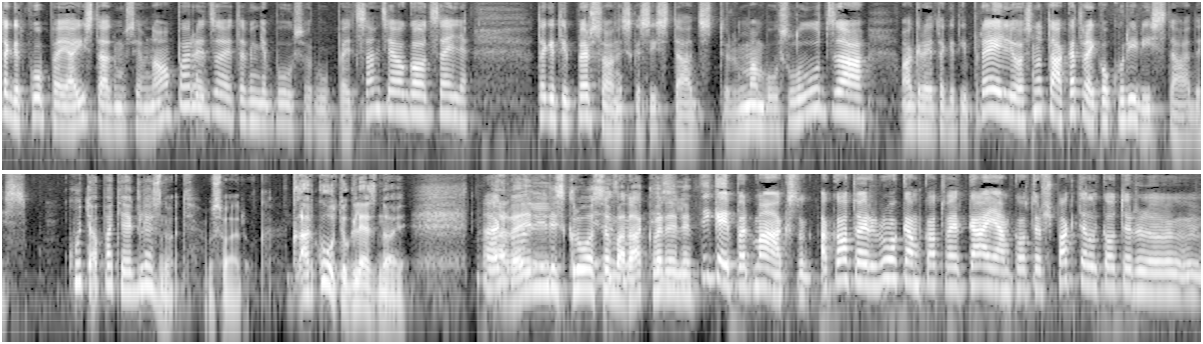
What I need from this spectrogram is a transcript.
Tagad kopējā izstāde mums jau nav paredzēta, viņa būs varbūt pēc Santiago ceļa. Tagad ir personiskas izstādes. Tur man būs lūdzā, agrē tagad ir prēļos. Nu tā, katrai kaut kur ir izstādes. Ko tev patīk gleznot uz vāruka? Ar ko tu gleznoji? Ar eļļas krosam, ar akvareli. Tikai par mākslu. A, Kaut vai ar rokām, kaut vai ar kājām, kaut ar špakteli, kaut ar uh,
